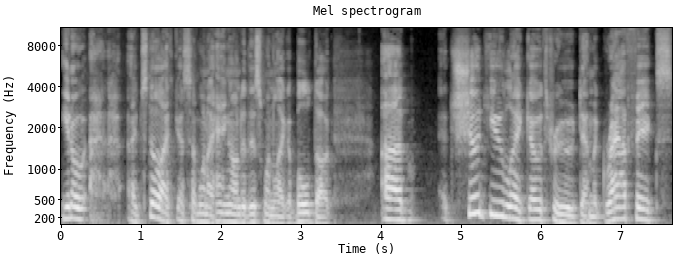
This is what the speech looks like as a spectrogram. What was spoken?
you know, I still I guess I want to hang on to this one like a bulldog. Uh, should you like go through demographics?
